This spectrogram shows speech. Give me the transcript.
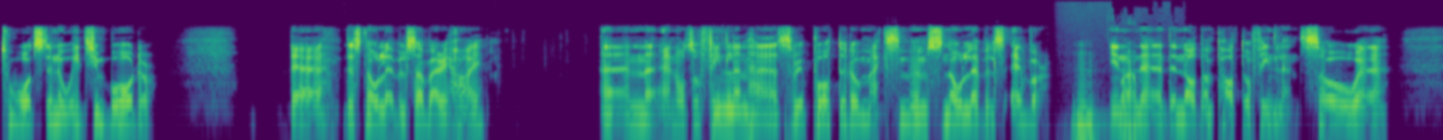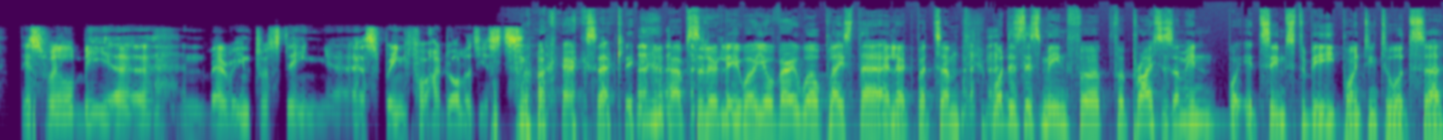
towards the Norwegian border. There, the snow levels are very high. And, and also Finland has reported of maximum snow levels ever mm, in wow. the, the, northern part of Finland. So uh, this will be a, a very interesting uh, spring for hydrologists. okay, exactly, absolutely. Well, you're very well placed there, Eilert. But um, what does this mean for, for prices? I mean, it seems to be pointing towards uh,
